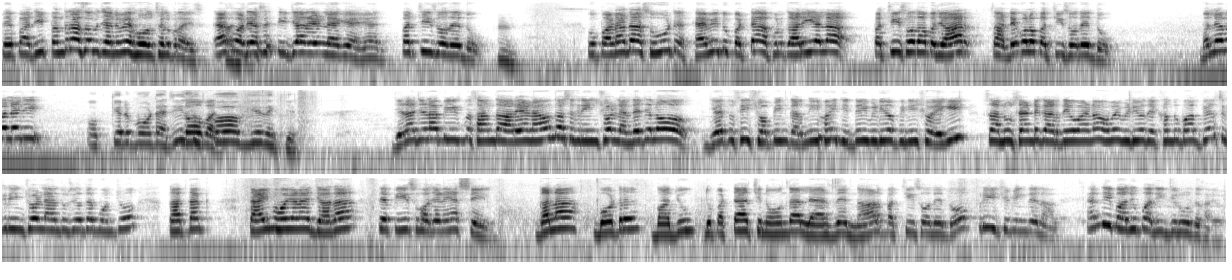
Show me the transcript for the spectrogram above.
ਤੇ ਭਾਜੀ 1595 ਹੋਲਸੇਲ ਪ੍ਰਾਈਸ ਇਹ ਤੁਹਾਡੇ ਵਾਸਤੇ ਤੀਜਾ ਰੇਟ ਲੈ ਕੇ ਆਏ ਆ। 2500 ਦੇ ਦੋ। ਉਪਾੜਾ ਦਾ ਸੂਟ ਹੈਵੀ ਦੁਪੱਟਾ ਫੁਲਕਾਰੀ ਵਾਲਾ 2500 ਦਾ ਬਾਜ਼ਾਰ ਸਾਡੇ ਕੋਲੋਂ 2500 ਦੇ ਦੋ। ਬੱਲੇ ਬੱਲੇ ਜੀ। ਓਕੇ ਰਿਪੋਰਟ ਹੈ ਜੀ ਸੁਪਰਬ ਇਹ ਦੇਖੀਏ। ਜਿਹੜਾ ਜਿਹੜਾ ਪੀਸ ਪਸੰਦ ਆ ਰਿਹਾ ਨਾ ਉਹਦਾ ਸਕਰੀਨਸ਼ਾਟ ਲੈਂਦੇ ਚਲੋ। ਜੇ ਤੁਸੀਂ ਸ਼ੋਪਿੰਗ ਕਰਨੀ ਹੋਈ ਜਿੱਦਾਂ ਹੀ ਵੀਡੀਓ ਫਿਨਿਸ਼ ਹੋਏਗੀ ਸਾਨੂੰ ਸੈਂਡ ਕਰ ਦਿਓ ਹੈ ਨਾ? ਹੋਵੇ ਵੀਡੀਓ ਦੇਖਣ ਤੋਂ ਬਾਅਦ ਫਿਰ ਸਕਰੀਨਸ਼ਾਟ ਲੈਣ ਤੁਸੀਂ ਉੱਥੇ ਪਹੁੰਚੋ। ਤਦ ਤੱਕ ਟਾਈਮ ਹੋ ਜਾਣਾ ਜ਼ਿਆਦਾ ਤੇ ਪੀਸ ਹੋ ਜਾਣੇ ਆ ਸੇਲ ਗਲਾ ਬਾਰਡਰ ਬਾਜੂ, ਦੁਪੱਟਾ ਚਨੋਨ ਦਾ ਲੈਸ ਦੇ ਨਾਲ 2500 ਦੇ ਦੋ ਫ੍ਰੀ ਸ਼ਿਪਿੰਗ ਦੇ ਨਾਲ। ਇਹਦੀ ਬਾਜੂ ਭਾਜੀ ਜਰੂਰ ਦਿਖਾਇਓ।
